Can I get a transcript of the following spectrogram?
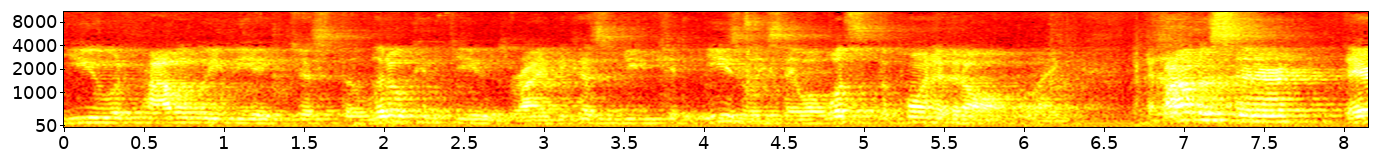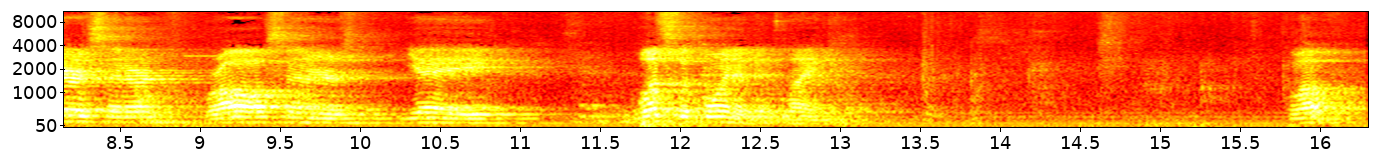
you would probably be just a little confused, right? Because you could easily say, well, what's the point of it all? Like, if I'm a sinner, they're a sinner, we're all sinners, yay. What's the point of it? Like, well,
